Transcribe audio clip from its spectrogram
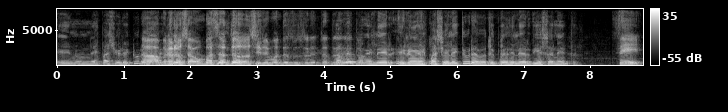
en un espacio de lectura. No, te- pero los abombás a todos. Si le mandas un soneto atrás Vos te podés leer, en un espacio de lectura vos te puedes leer 10 sonetos. Sí.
